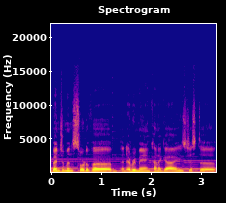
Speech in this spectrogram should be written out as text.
Benjamin's sort of a an everyman kind of guy. He's just a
